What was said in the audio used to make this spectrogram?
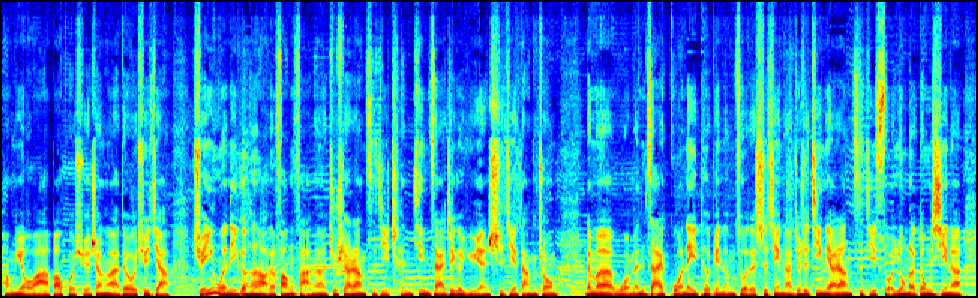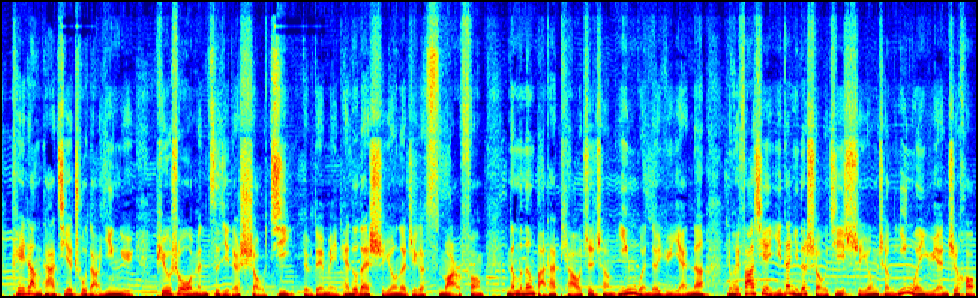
朋友啊，包括学生啊，都有去讲学英文的一个很好的方法呢，就是要让自己沉浸在这个语言世界当中。那么我们在国内特别能做的事情呢，就是尽量让自己所用的东西呢，可以让它接触到英语。譬如说我们自己的手机，对不对？每天都在使用的这个 smartphone，能不能把它调制成英文的语言呢？你会发现，一旦你的手机使用成英文语言之后，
